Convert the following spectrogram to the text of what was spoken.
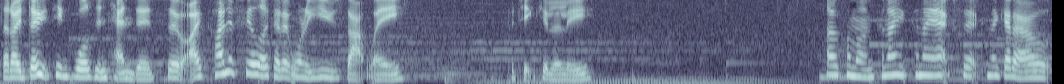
That I don't think was intended. So I kind of feel like I don't want to use that way. Particularly. Oh, come on. Can I, can I exit? Can I get out?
